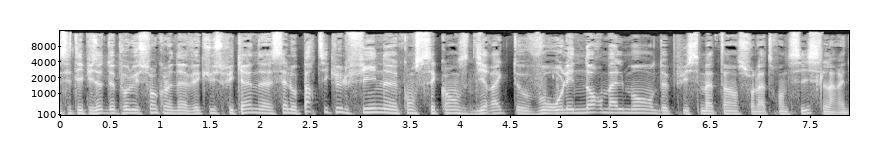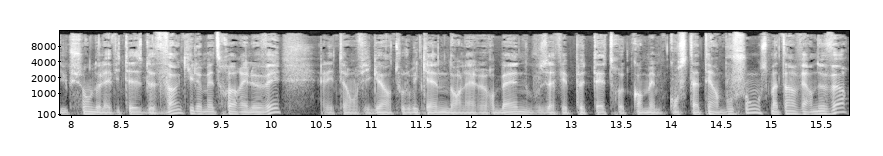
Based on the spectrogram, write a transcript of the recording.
cet épisode de pollution que l'on a vécu ce week-end, celle aux particules fines, conséquences directes. Vous roulez normalement depuis ce matin sur la 36. La réduction de la vitesse de 20 km heure est levée. Elle était en vigueur tout le week-end dans l'aire urbaine. Vous avez peut-être quand même constaté un bouchon ce matin vers 9h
